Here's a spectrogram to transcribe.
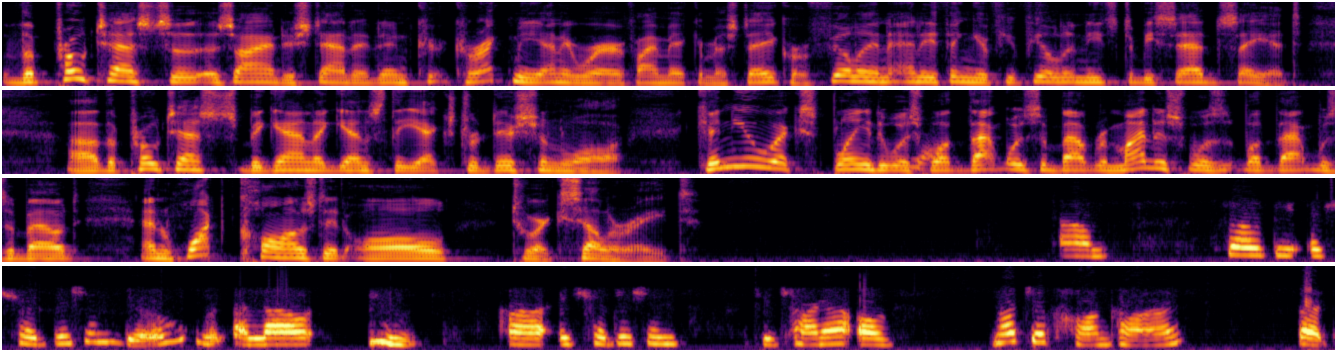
the protests, as I understand it, and correct me anywhere if I make a mistake or fill in anything if you feel it needs to be said, say it. Uh, the protests began against the extradition law. Can you explain to us what that was about? Remind us was, what that was about and what caused it all to accelerate. Um, so the extradition bill would allow uh, extradition to China of not just Hong Kongers, but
